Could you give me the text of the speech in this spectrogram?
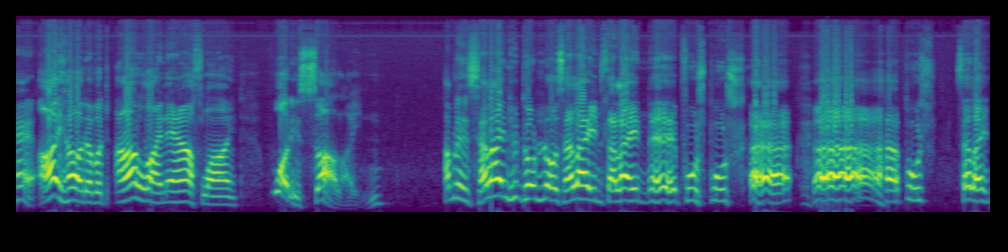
হ্যাঁ I heard about online offline what is saline আপনি saline you don't know saline saline push push push saline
